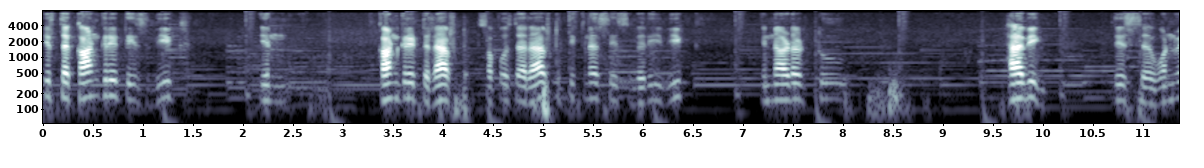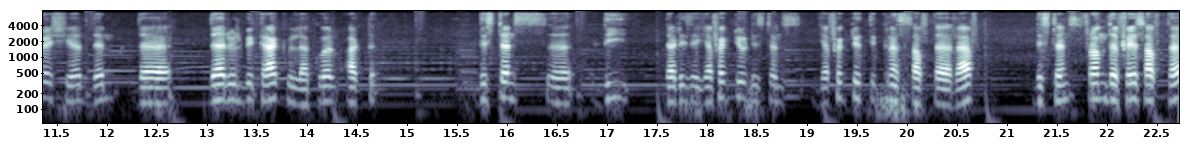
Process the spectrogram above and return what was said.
if the concrete is weak in concrete raft, suppose the raft thickness is very weak in order to having this uh, one-way shear, then the there will be crack will occur at distance uh, d that is the effective distance effective thickness of the raft distance from the face of the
